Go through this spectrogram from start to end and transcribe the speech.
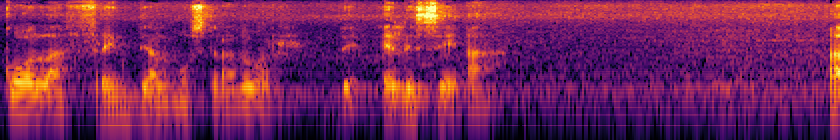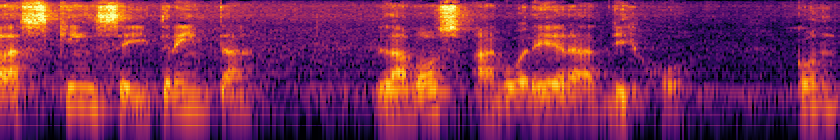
cola frente al mostrador de LCA. A las 15 y 30, la voz agorera dijo, con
